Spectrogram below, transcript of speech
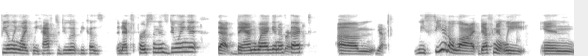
feeling like we have to do it because the next person is doing it, that bandwagon effect. Right. Um, yeah. We see it a lot, definitely in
